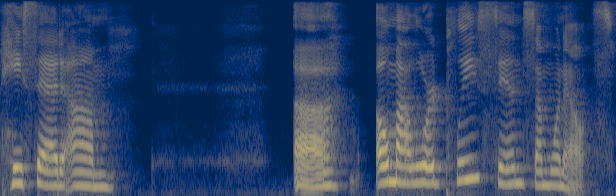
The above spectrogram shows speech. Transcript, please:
he said, um, uh, oh my Lord, please send someone else.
